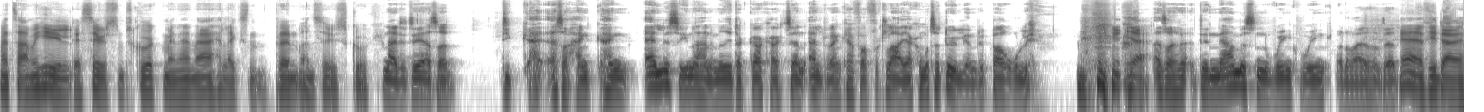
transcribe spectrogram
man tager ham helt uh, seriøst som skurk, men han er heller ikke sådan på den måde en seriøs skurk. Nej, det er det, altså, de, altså han, han, alle scener, han er med i, der gør karakteren alt, hvad han kan for at forklare, jeg kommer til at dø lige om lidt, bare rolig. ja. altså, det er nærmest sådan wink-wink, undervejs. Altså, det, ja, fordi der,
